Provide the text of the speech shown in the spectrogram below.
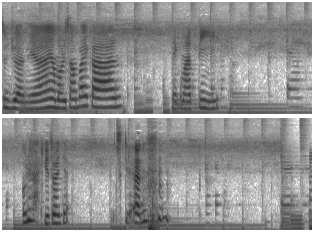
tujuannya yang mau disampaikan nikmati. Udah gitu aja. Sekian Thank you.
